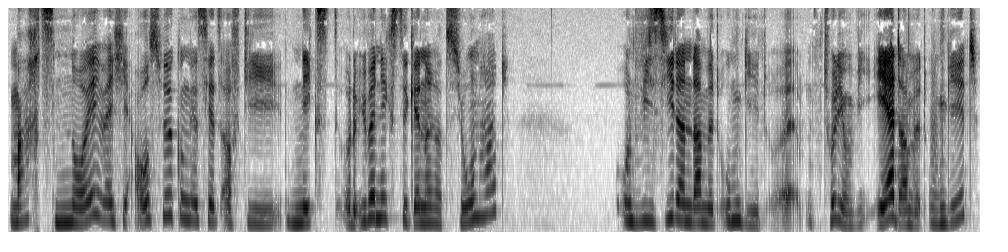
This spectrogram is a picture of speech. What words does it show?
macht's neu, welche Auswirkungen es jetzt auf die nächste oder übernächste Generation hat und wie sie dann damit umgeht, äh, Entschuldigung, wie er damit umgeht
